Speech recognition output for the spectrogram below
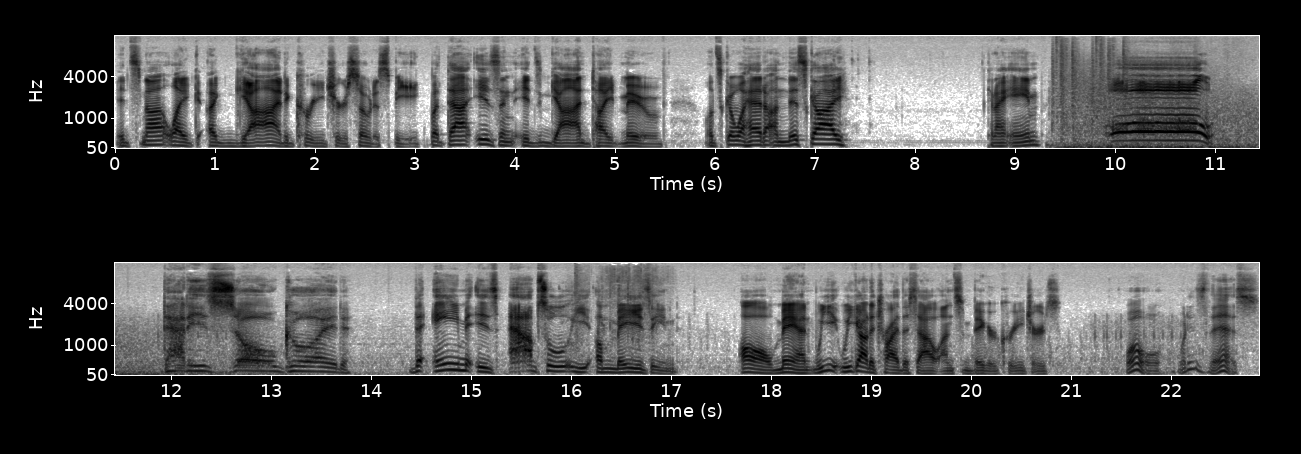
it's not like a god creature, so to speak, but that isn't its god-type move. Let's go ahead on this guy. Can I aim? Oh! That is so good. The aim is absolutely amazing. Oh man, we, we got to try this out on some bigger creatures. Whoa, what is this?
